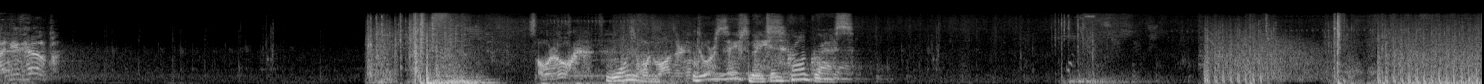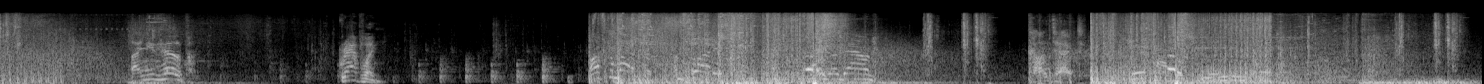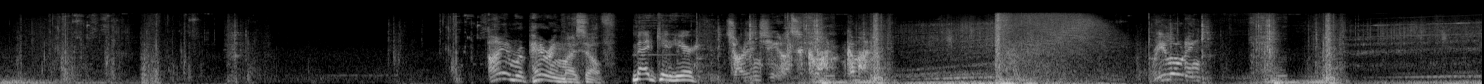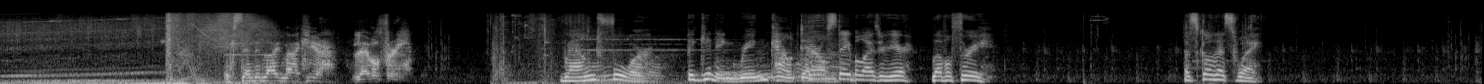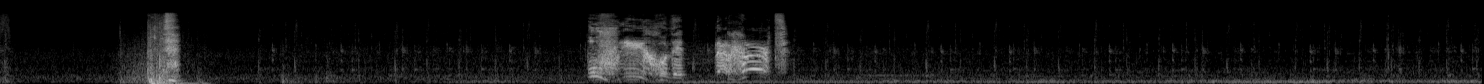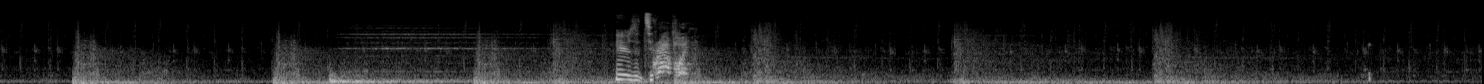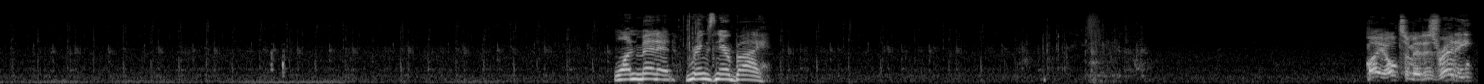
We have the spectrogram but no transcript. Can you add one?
I need help. Oh look. Warning. Someone wandered into our safe Reinforcement space. in progress. I need help. Grappling. Oscar Mike, I'm spotted. Tango down. Contact. Care package being delivered. I am repairing myself. Medkit here. Charging shields. Come on, come on. Reloading. Extended light mag here. Level 3. Round 4. Beginning ring countdown. Barrel countdown. stabilizer here. Level 3. Let's go this way. Here's a tip. Grappling. One minute. Ring's nearby. My ultimate is ready.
